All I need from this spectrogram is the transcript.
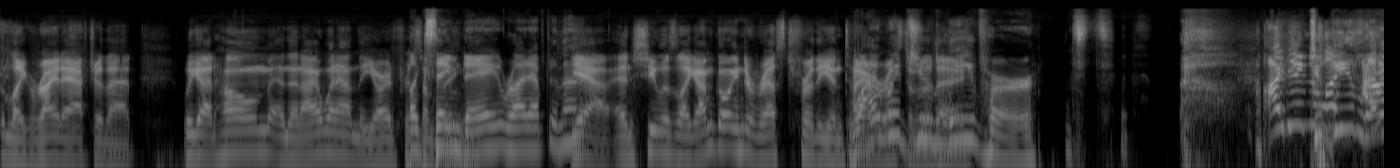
like right after that. We got home and then I went out in the yard for Like something. same day, right after that. Yeah, and she was like, "I'm going to rest for the entire Why rest would of you the day." leave her? I didn't To like, be locked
